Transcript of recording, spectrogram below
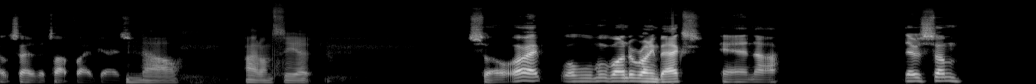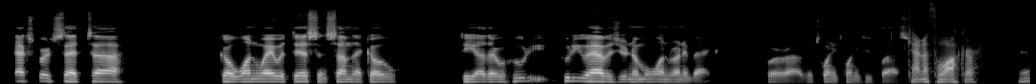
outside of the top five guys. No, I don't see it. So, all right. Well, we'll move on to running backs, and uh, there's some experts that uh, go one way with this, and some that go the other. Who do you, who do you have as your number one running back for uh, the 2022 class? Kenneth Walker. Yeah.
